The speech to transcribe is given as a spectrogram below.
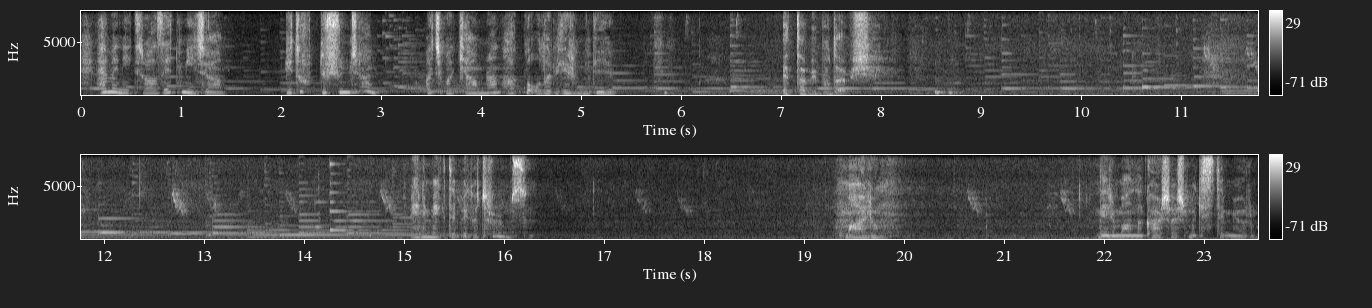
Hemen itiraz etmeyeceğim. Bir durup düşüneceğim. Acaba Kamran haklı olabilir mi diye. E tabi bu da bir şey. Beni mektebe götürür müsün? Malum. Neriman'la karşılaşmak istemiyorum.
